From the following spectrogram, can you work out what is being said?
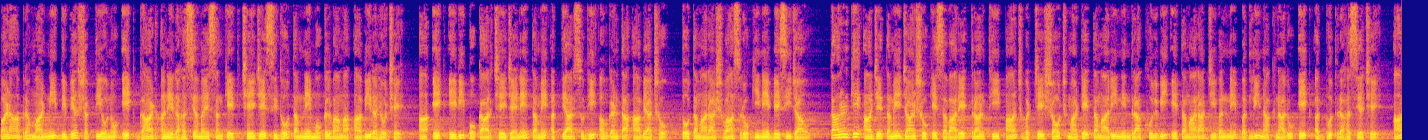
પણ આ બ્રહ્માંડની દિવ્ય શક્તિઓનો એક ગાઢ અને રહસ્યમય સંકેત છે જે સીધો તમને મોકલવામાં આવી રહ્યો છે. આ એક એવી પોકાર છે જેને તમે અત્યાર સુધી અવગણતા આવ્યા છો. તો તમારા શ્વાસ રોકીને બેસી જાઓ. કારણ કે આજે તમે જાણશો કે સવારે ત્રણથી પાંચ વચ્ચે શૌચ માટે તમારી નિંદ્રા ખુલવી એ તમારા જીવનને બદલી નાખનારું એક અદ્ભુત રહસ્ય છે. આ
